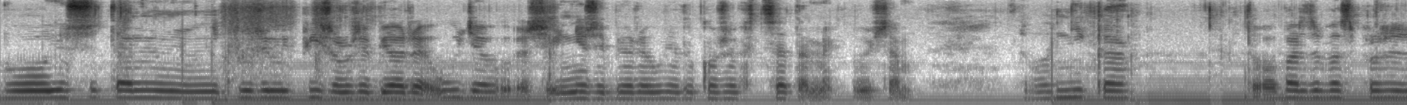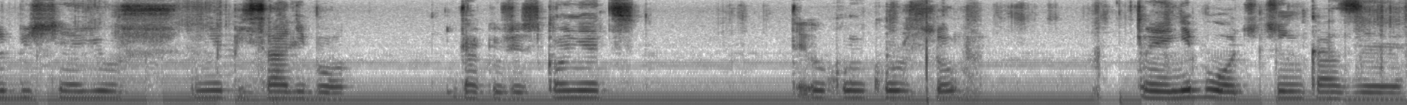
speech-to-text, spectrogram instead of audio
bo jeszcze tam niektórzy mi piszą, że biorę udział, znaczy nie, że biorę udział, tylko że chcę tam jakiegoś tam zawodnika. To bardzo Was proszę, żebyście już nie pisali, bo i tak już jest koniec tego konkursu. Yy, Nie było odcinka z,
